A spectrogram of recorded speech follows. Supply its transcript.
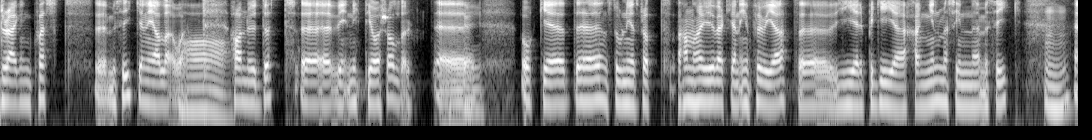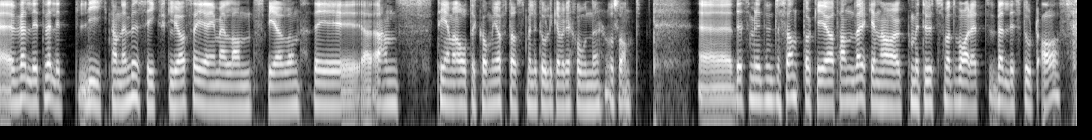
Dragon Quest-musiken i alla år, Ah, har nu dött eh, vid 90 års ålder. Eh, okej. Och eh, det är en stor nyhet för att han har ju verkligen influerat eh, JRPG-genren med sin eh, musik. Mm. Eh, väldigt, väldigt liknande musik skulle jag säga emellan spelen. Är, hans tema återkommer ju oftast med lite olika variationer och sånt. Eh, det som är lite intressant dock är att han verkligen har kommit ut som att vara ett väldigt stort as.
